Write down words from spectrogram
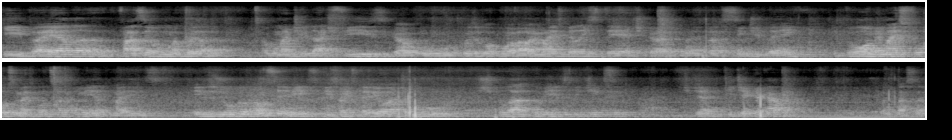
que para ela fazer alguma coisa, alguma atividade física, alguma coisa corporal é mais pela estética, mais para se sentir bem, e para o homem é mais força, mais condicionamento, mas eles julgam não ser isso, que isso é um estereótipo estipulado por eles que tinha que, ser, que tinha que acabar. Pode passar.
